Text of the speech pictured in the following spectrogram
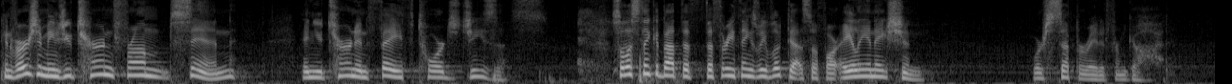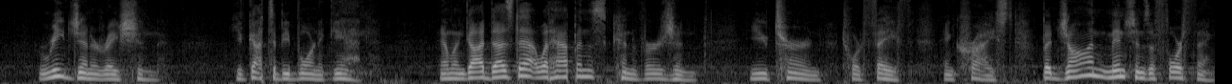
Conversion means you turn from sin and you turn in faith towards Jesus. So let's think about the, the three things we've looked at so far alienation, we're separated from God, regeneration, you've got to be born again. And when God does that, what happens? Conversion. You turn toward faith in Christ. But John mentions a fourth thing.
